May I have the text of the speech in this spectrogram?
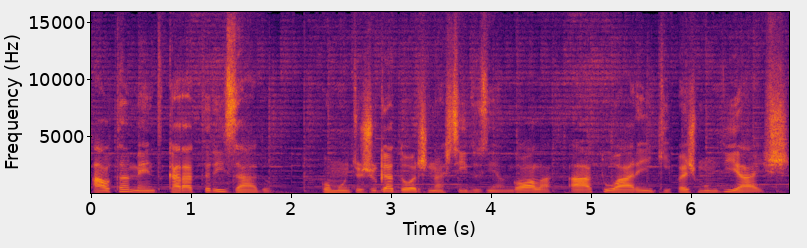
altamente caracterizado, com muitos jogadores nascidos em Angola a atuar em equipas mundiais.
